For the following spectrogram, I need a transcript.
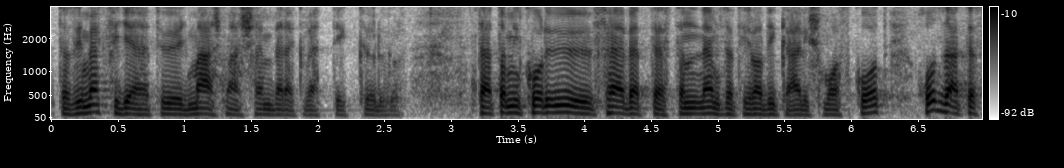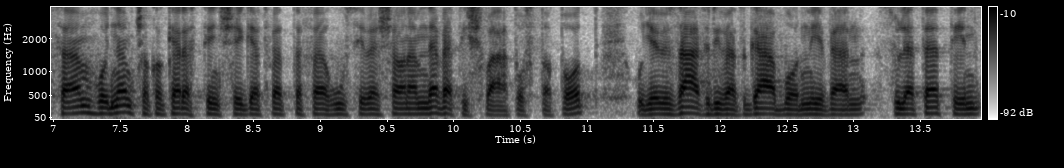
ott azért megfigyelhető, hogy más-más emberek vették körül. Tehát amikor ő felvette ezt a nemzeti radikális maszkot, hozzáteszem, hogy nem csak a kereszténységet vette fel 20 évesen, hanem nevet is változtatott. Ugye ő Zázrivec Gábor néven született, én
